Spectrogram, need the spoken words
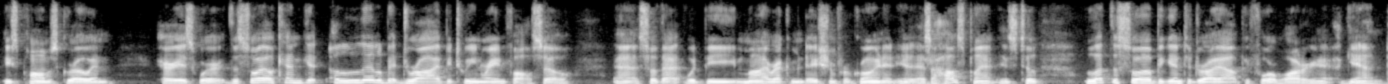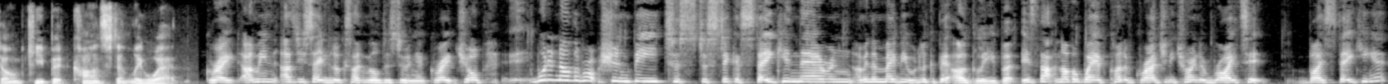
These palms grow in areas where the soil can get a little bit dry between rainfall. So, uh, so that would be my recommendation for growing it as a house plant is to let the soil begin to dry out before watering it again. Don't keep it constantly wet. Great. I mean, as you say, it looks like Milda's doing a great job. Would another option be to to stick a stake in there? And I mean, and maybe it would look a bit ugly, but is that another way of kind of gradually trying to right it by staking it?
